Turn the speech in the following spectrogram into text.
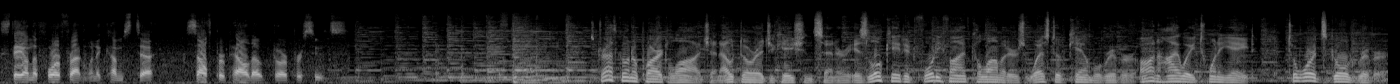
stay on the forefront when it comes to self-propelled outdoor pursuits. Strathcona Park Lodge, an outdoor education center, is located 45 kilometers west of Campbell River on Highway 28 towards Gold River.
